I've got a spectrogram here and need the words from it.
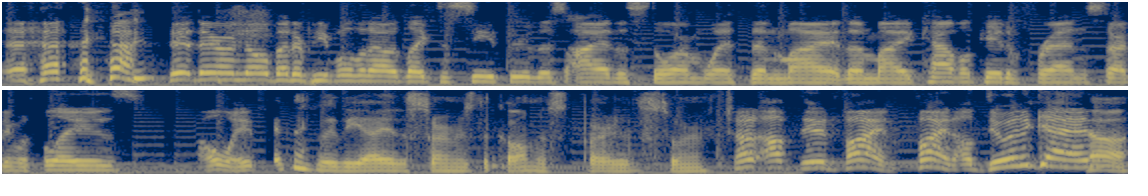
there, there are no better people that I would like to see through this eye of the storm with than my than my cavalcade of friends, starting with Blaze. Oh wait, Technically, the eye of the storm is the calmest part of the storm. shut up, dude. Fine, fine. I'll do it again. No,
